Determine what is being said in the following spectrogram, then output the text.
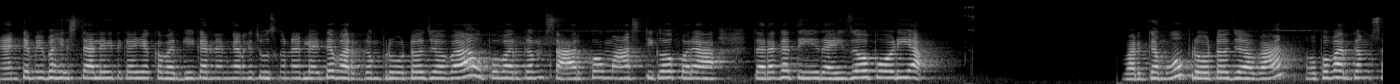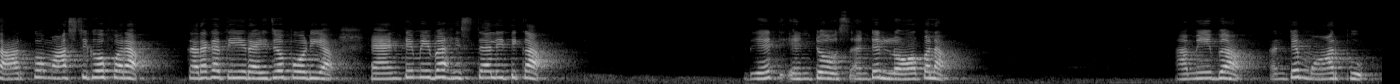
యాంటమీబా హిస్టాలిటికా యొక్క వర్గీకరణను కనుక చూసుకున్నట్లయితే వర్గం ప్రోటోజోవా ఉపవర్గం సార్కోమాస్టిగోఫొరా తరగతి రైజోపోడియా. వర్గము ప్రోటోజోవా ఉపవర్గం సార్కోమాస్టిగోఫొరా తరగతి రైజోపోడియా యాంటమీబా హిస్టాలిటికా రేట్ ఎంటోస్ అంటే లోపల. అమీబా అంటే మార్పు.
